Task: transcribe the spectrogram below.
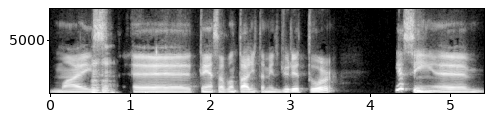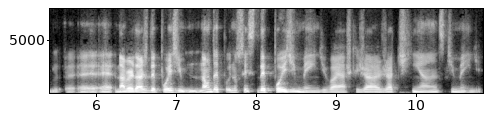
Mas Uhum. é, tem essa vantagem também do diretor. E assim, é, é, é, na verdade, depois de. Não, depois, não sei se depois de Mandy, vai, acho que já, já tinha antes de Mandy.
